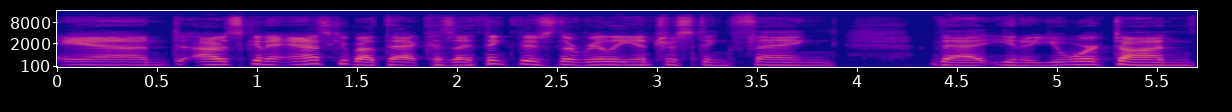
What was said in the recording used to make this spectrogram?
and I was going to ask you about that because I think there's the really interesting thing that you know you worked on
